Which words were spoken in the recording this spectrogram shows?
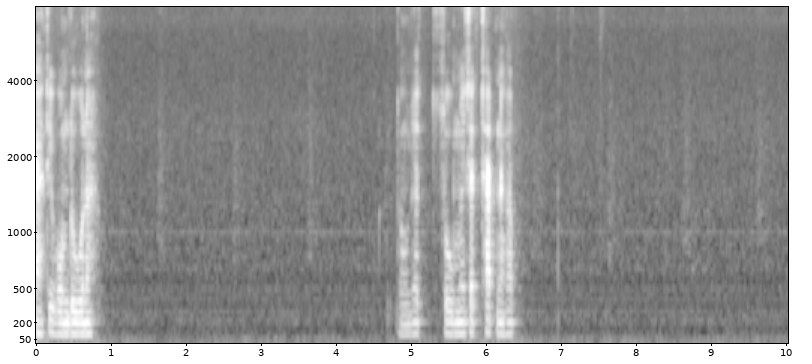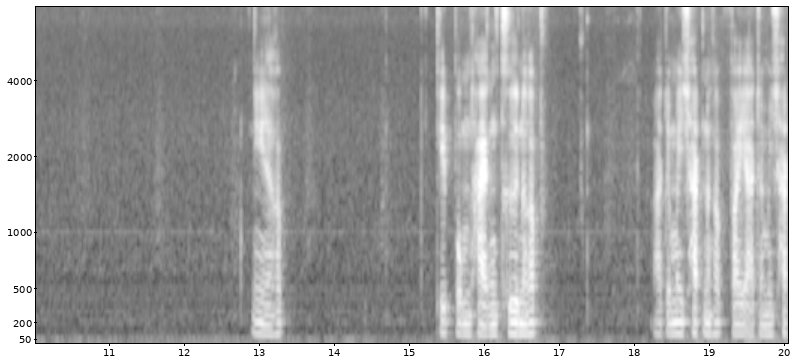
นะที่ผมดูนะผมจะซูมให้ชัดๆนะครับนี่นะครับ คลิปผมถ่ายกลางคืนนะครับ อาจจะไม่ชัดนะครับ ไฟอาจจะไม่ชัด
